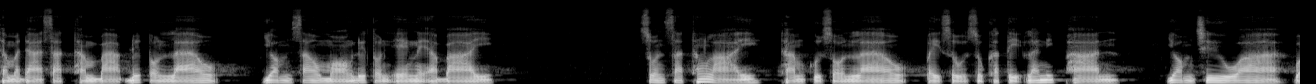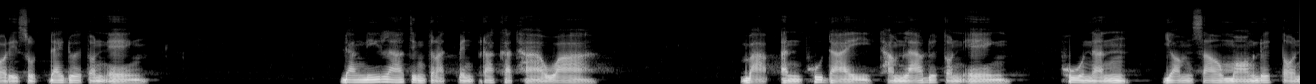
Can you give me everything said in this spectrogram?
ธรรมดาสัตว์ทำบาปด้วยตนแล้ว ย่อมเศร้าหมองด้วยตนเองในอบาย ส่วนสัตว์ทั้งหลายทำกุศลแล้วไปสู่สุขติและนิพพาน ย่อมชื่อว่าบริสุทธิ์ได้ด้วยตนเอง ดังนี้แล้วจึงตรัสเป็นพระคาถาว่า บาปอันผู้ใดทำแล้วด้วยตนเอง ผู้นั้นย่อมเศร้าหมองด้วยตน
